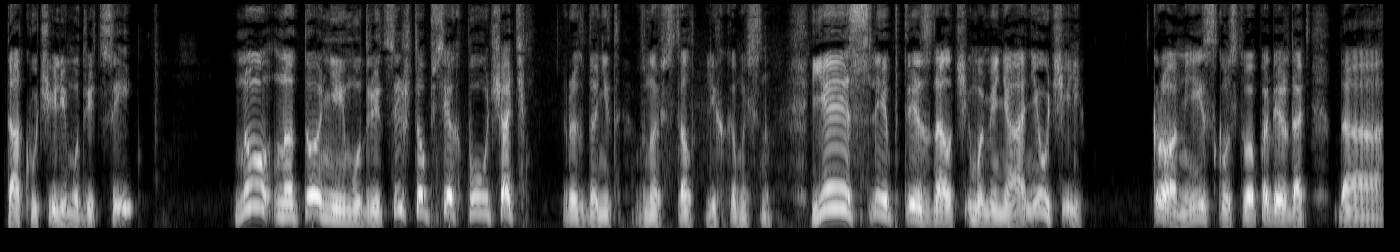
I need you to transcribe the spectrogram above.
Так учили мудрецы. — Ну, на то не и мудрецы, чтоб всех поучать. Рахданит вновь стал легкомысленным. — Если б ты знал, чему меня они учили, кроме искусства побеждать, да...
